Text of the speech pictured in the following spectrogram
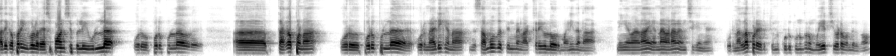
அதுக்கப்புறம் இவ்வளோ ரெஸ்பான்சிபிலிட்டி உள்ள ஒரு பொறுப்புள்ள ஒரு தகப்பனா ஒரு பொறுப்புள்ள ஒரு நடிகனா இந்த சமூகத்தின் மேல் அக்கறை உள்ள ஒரு மனிதனா நீங்கள் வேணா என்ன வேணா நினச்சிக்கோங்க. ஒரு நல்ல படம் எடுத்து வந்து கொடுக்கணுங்கிற முயற்சியோட வந்திருக்கோம்.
